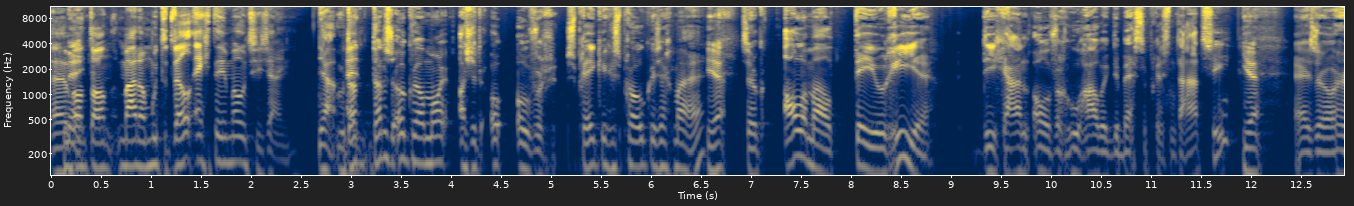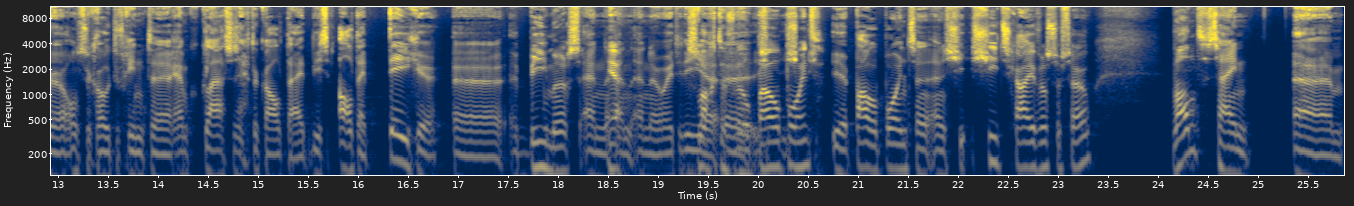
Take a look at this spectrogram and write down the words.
Eh, Nee. want dan, maar dan moet het wel echte emotie zijn. ja maar dat, En- dat is ook wel mooi. Als je het over spreken gesproken, zeg maar. Hè? Ja. Zijn ook allemaal theorieën die gaan over hoe hou ik de beste presentatie. Ja. En zo, eh, onze grote vriend eh, Remco Klaassen zegt ook altijd... die is altijd tegen eh, beamers en, en, en hoe heet die? Eh, veel eh, PowerPoint. eh, PowerPoints en, en she- sheetschuivers of zo. Want zijn, ehm,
